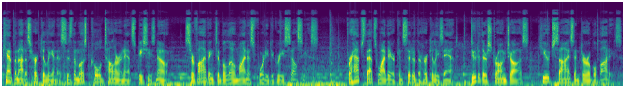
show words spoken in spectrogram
Camponotus herculeanus is the most cold-tolerant ant species known, surviving to below minus 40 degrees Celsius. Perhaps that's why they are considered the Hercules ant, due to their strong jaws, huge size and durable bodies.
